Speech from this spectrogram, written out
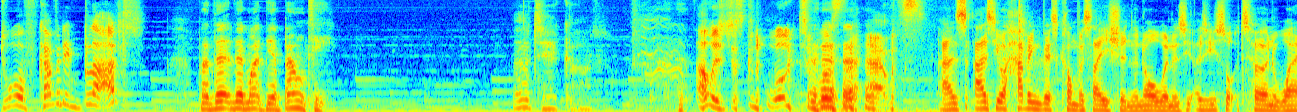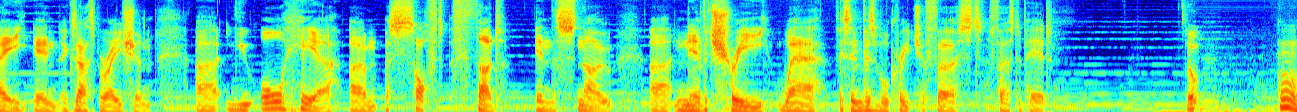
dwarf covered in blood. But there, there might be a bounty. Oh dear God. I was just going to walk towards the house. As as you're having this conversation, and Orwin, as you, as you sort of turn away in exasperation, uh, you all hear um, a soft thud in the snow uh, near the tree where this invisible creature first first appeared. Oh, Hmm,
